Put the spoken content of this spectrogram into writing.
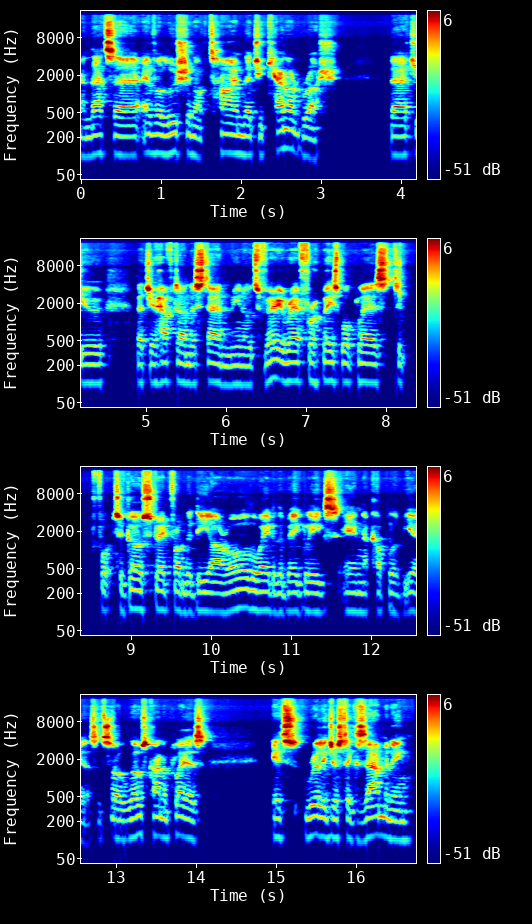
And that's an evolution of time that you cannot rush that you that you have to understand. You know, it's very rare for baseball players to for, to go straight from the DR all the way to the big leagues in a couple of years. And so those kind of players, it's really just examining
